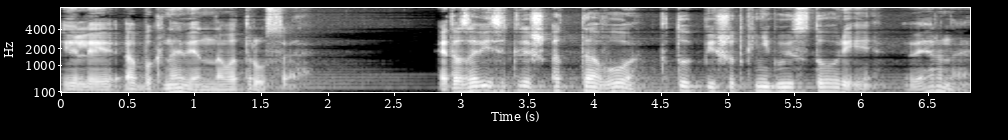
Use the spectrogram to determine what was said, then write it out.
или обыкновенного труса. Это зависит лишь от того, кто пишет книгу истории, верно?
